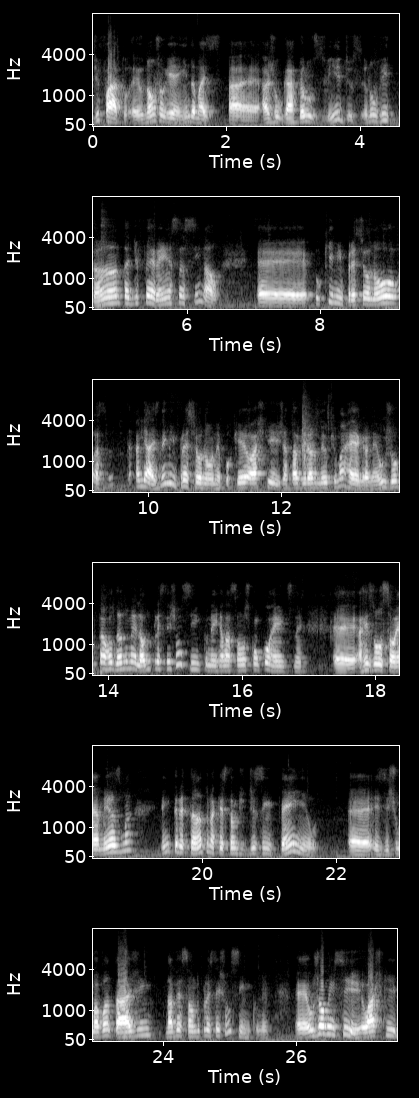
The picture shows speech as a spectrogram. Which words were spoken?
de fato, eu não joguei ainda, mas a, a, julgar pelos vídeos, eu não vi tanta diferença assim, não. É, o que me impressionou, aliás, nem me impressionou, né? Porque eu acho que já está virando meio que uma regra, né? O jogo está rodando melhor no PlayStation 5, né? Em relação aos concorrentes, né? É, a resolução é a mesma, entretanto, na questão de desempenho, é, existe uma vantagem na versão do PlayStation 5, né? É, o jogo em si, eu acho que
